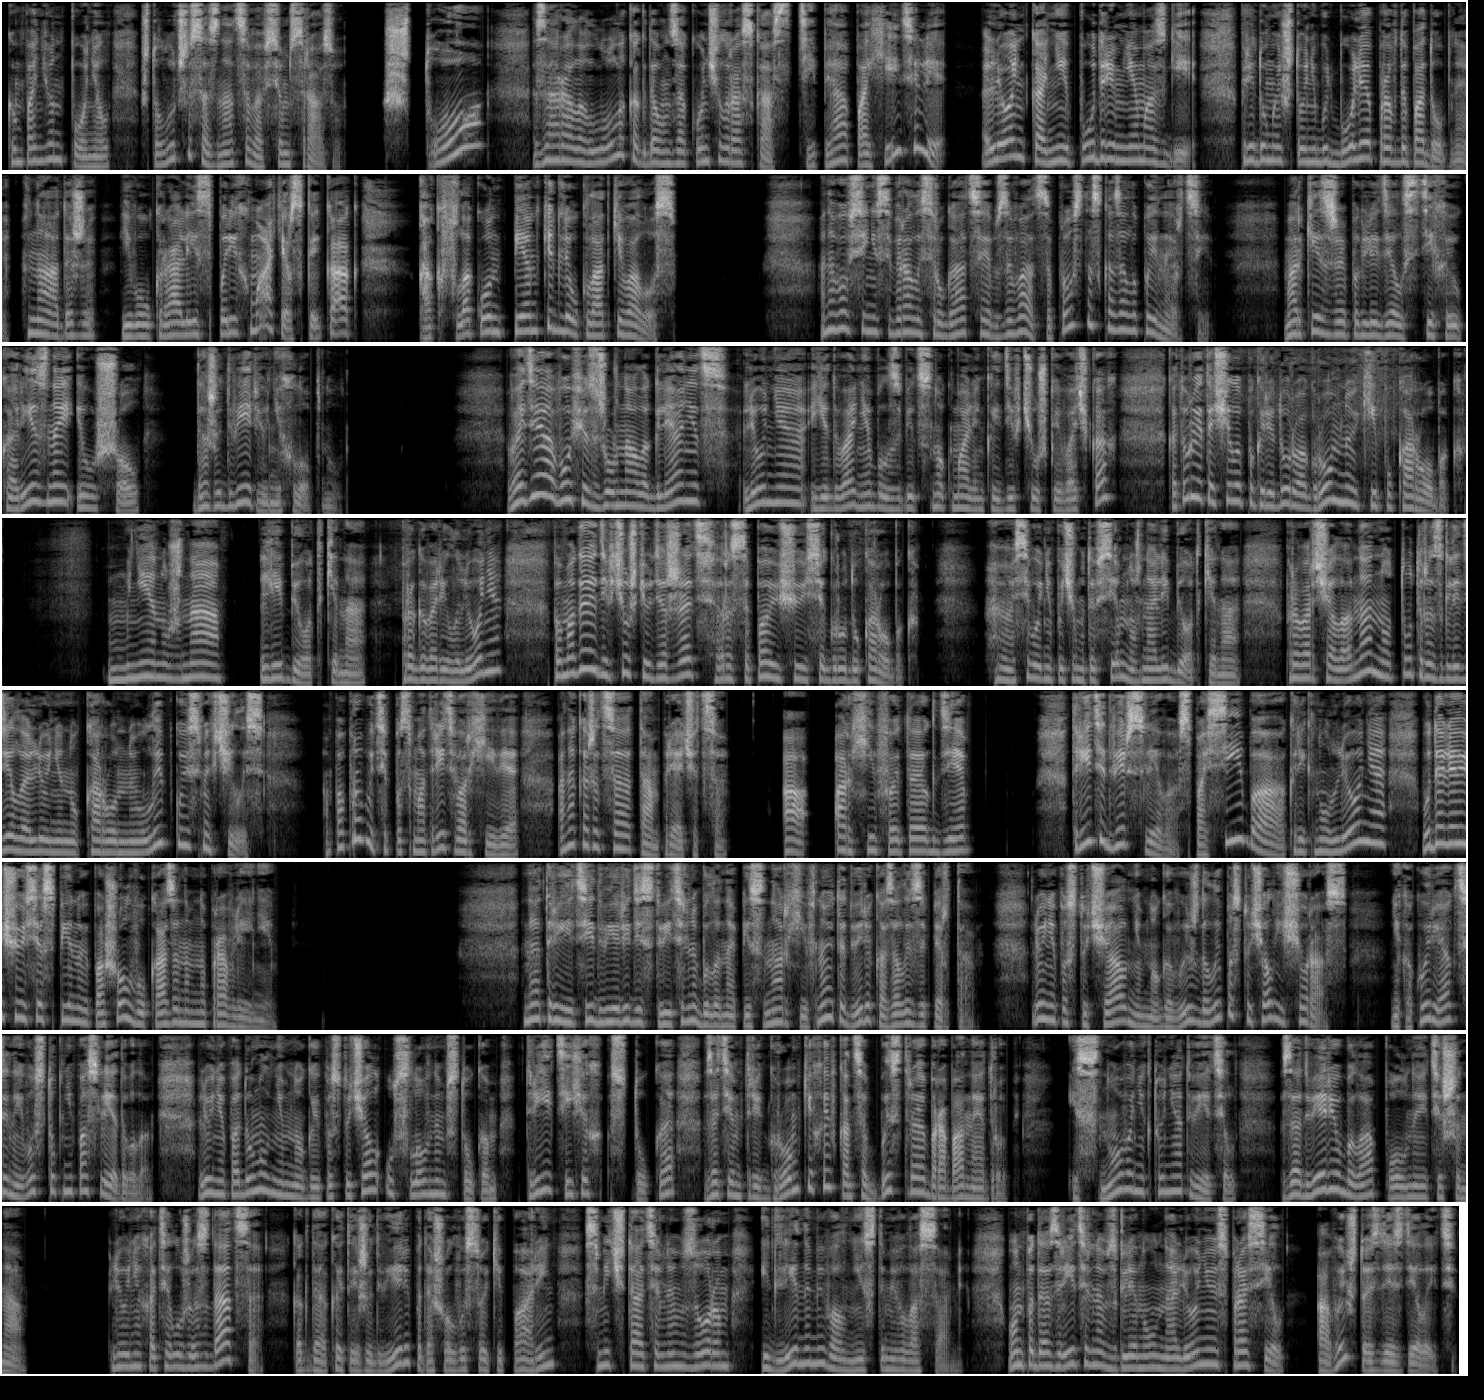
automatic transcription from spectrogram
Компаньон понял, что лучше сознаться во всем сразу. «Что?» — заорала Лола, когда он закончил рассказ. «Тебя похитили? Ленька, не пудри мне мозги. Придумай что-нибудь более правдоподобное. Надо же, его украли из парикмахерской, как... как флакон пенки для укладки волос». Она вовсе не собиралась ругаться и обзываться, просто сказала по инерции. Маркиз же поглядел с тихой укоризной и ушел, даже дверью не хлопнул. Войдя в офис журнала «Глянец», Леня едва не был сбит с ног маленькой девчушкой в очках, которая тащила по коридору огромную кипу коробок. «Мне нужна Лебедкина», — проговорил Леня, помогая девчушке удержать рассыпающуюся груду коробок. «Сегодня почему-то всем нужна Лебедкина», — проворчала она, но тут разглядела Ленину коронную улыбку и смягчилась. «А «Попробуйте посмотреть в архиве. Она, кажется, там прячется». «А архив это где?» «Третья дверь слева. Спасибо!» — крикнул Леня в удаляющуюся спину и пошел в указанном направлении. На третьей двери действительно было написано «архив», но эта дверь оказалась заперта. Леня постучал, немного выждал и постучал еще раз. Никакой реакции на его стук не последовало. Леня подумал немного и постучал условным стуком. Три тихих стука, затем три громких и в конце быстрая барабанная дробь. И снова никто не ответил. За дверью была полная тишина. Леня хотел уже сдаться, когда к этой же двери подошел высокий парень с мечтательным взором и длинными волнистыми волосами. Он подозрительно взглянул на Леню и спросил, «А вы что здесь делаете?»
